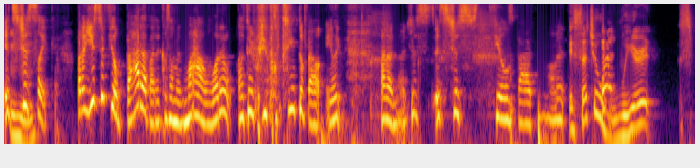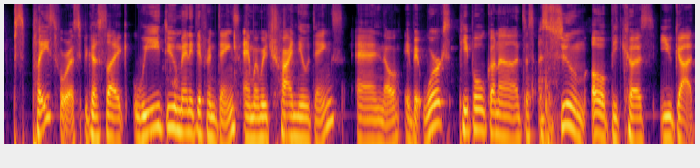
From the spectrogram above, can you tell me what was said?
It's Mhm. just like, but I used to feel bad about it because I'm like, wow, what do other people think about me? Like, I don't know. It just, it just feels bad. at the moment. It's such a weird place for us because like we do many different things and when we try new things and you know if it works people gonna just assume oh because you got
